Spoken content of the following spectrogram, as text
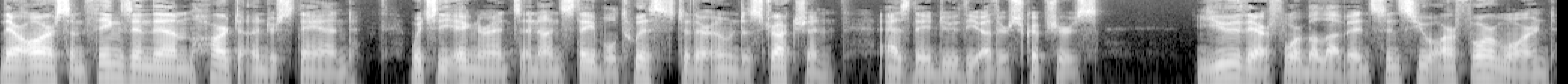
There are some things in them hard to understand which the ignorant and unstable twist to their own destruction, as they do the other Scriptures. You, therefore, beloved, since you are forewarned,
